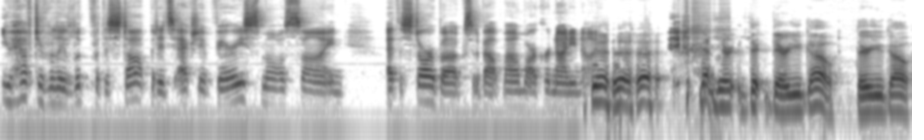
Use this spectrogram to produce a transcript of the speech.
you have to really look for the stop, but it's actually a very small sign at the Starbucks at about mile marker 99. yeah, there, there, there, you go. There you go.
